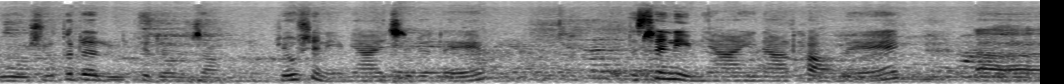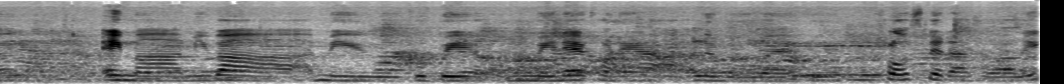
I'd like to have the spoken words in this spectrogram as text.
ဟိုယူတတ်တဲ့လူဖြစ်တဲ့ကြောင့်ရုပ်ရှင်တွေအများကြီးရှိဖြစ်တယ်တချင်တွေအများကြီးနားထောင်တယ်အာအိမ်မှာမိဘအမေကိုကိုပေးမမေနဲ့ခေါ်နေတာအဲ့လိုမျိုးပဲ close ဖြစ်တာဆိုတော့လေ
